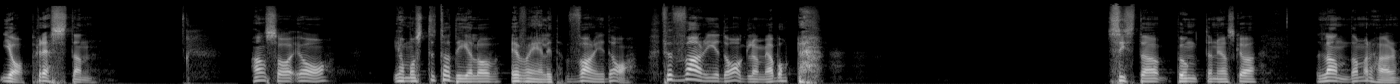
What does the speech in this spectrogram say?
ja, prästen. Han sa, ja, jag måste ta del av evangeliet varje dag. För varje dag glömmer jag bort det. Sista punkten, jag ska landa med det här.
